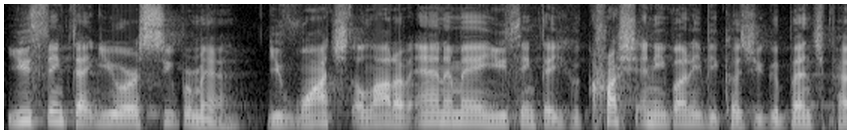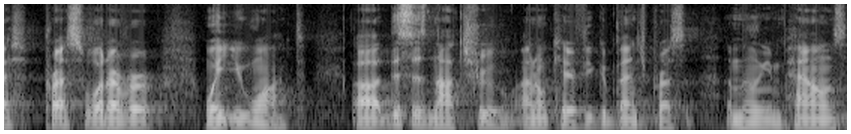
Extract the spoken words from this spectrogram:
You think that you're Superman. You've watched a lot of anime, and you think that you could crush anybody because you could bench press whatever weight you want. Uh, this is not true. I don't care if you could bench press a million pounds.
